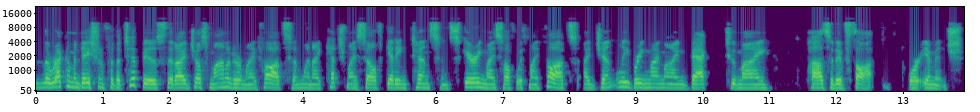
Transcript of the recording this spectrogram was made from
the recommendation for the tip is that I just monitor my thoughts. And when I catch myself getting tense and scaring myself with my thoughts, I gently bring my mind back to my positive thought or image.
